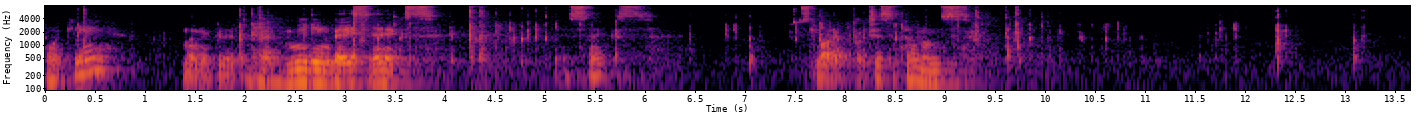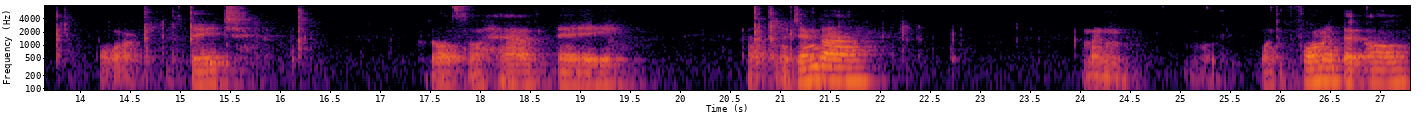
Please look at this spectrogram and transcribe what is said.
Okay, have meeting basics, basics, slide participants, or date. Could also have a uh, an agenda. And then want to format that all.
